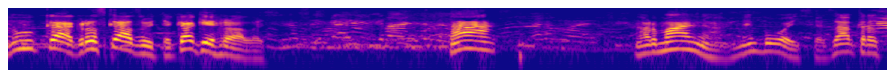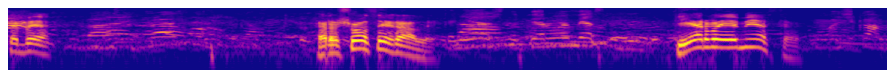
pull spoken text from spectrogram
Ну как, рассказывайте, как игралось? А? Нормально? Не бойся. Завтра себе... Хорошо сыграли? Конечно, первое место будет. Первое место? По очкам.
